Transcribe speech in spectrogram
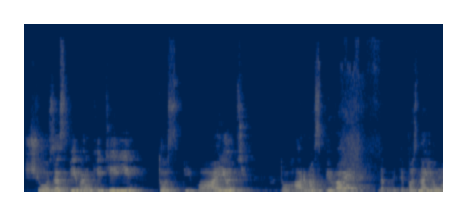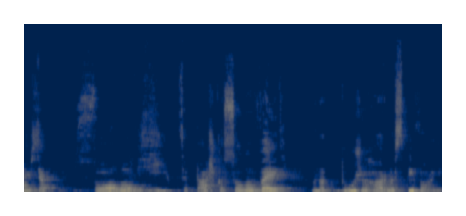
Що за співанки тії? То співають. Хто гарно співає? Давайте познайомимося. Солов'ї. Це пташка соловей. Вона дуже гарно співає.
